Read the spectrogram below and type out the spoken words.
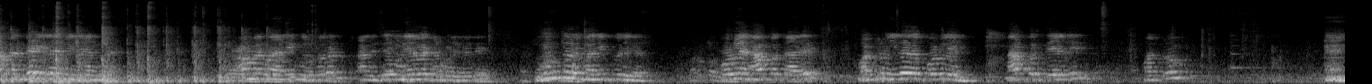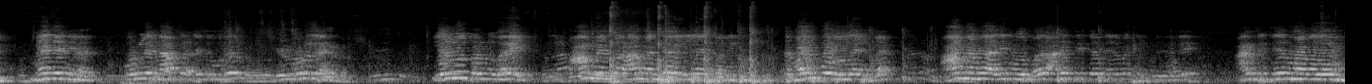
ஆமென்ற இல்லை இல்லை என்ற ஆமென்ற அறிவிப்பதால் அந்த தீர்வு நிறைவேற்றப்படுகிறது. முன்துறை மதிப்பீடுகள். பொருள் எண் நாற்பத்தாறு மற்றும் இதர பொருள் எண் நாற்பத்தேழு மற்றும் மேஜர் நிரல் பொருள் நாற்பத்தி எட்டு முதல் பொருள் எழுபத்தி எழுபத்தொன்னு வரை. ஆம் என்பது ஆம் என்ற இல்லை என்பது இந்த மறுப்போர் இல்லை என்ப ஆம் என்ற அதிகம் இருப்பது அனைத்து நிறைவேற்றப்படுகிறது. அனைத்து தீர்மானங்களையும்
